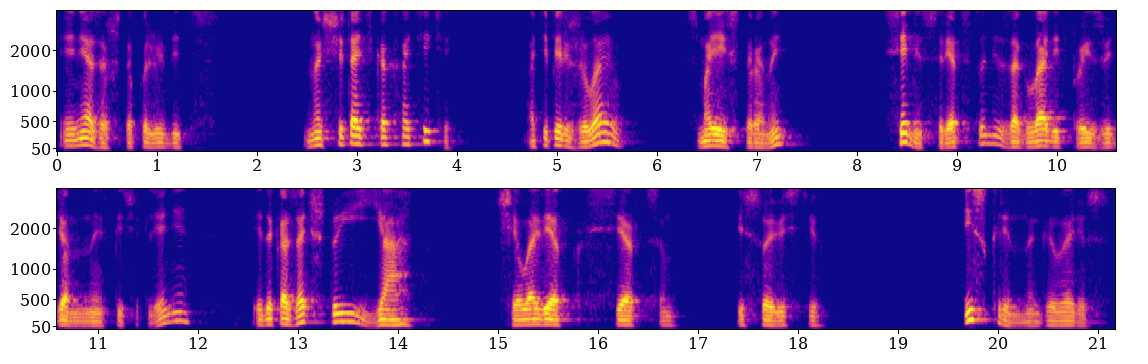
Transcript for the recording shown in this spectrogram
и не за что полюбиться. Но считайте, как хотите, а теперь желаю с моей стороны всеми средствами загладить произведенное впечатление и доказать, что и я – человек с сердцем и совестью. Искренно говорюсь.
